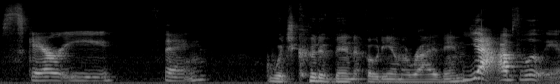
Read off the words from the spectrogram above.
scary thing which could have been odium arriving. yeah absolutely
